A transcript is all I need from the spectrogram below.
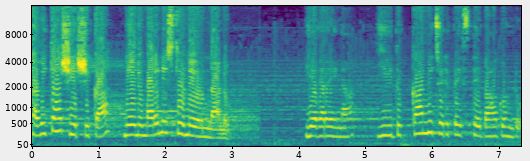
కవితా శీర్షిక నేను మరణిస్తూనే ఉన్నాను. ఎవరైనా ఈ దుఃఖాన్ని చెరిపేస్తే బాగుండు.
